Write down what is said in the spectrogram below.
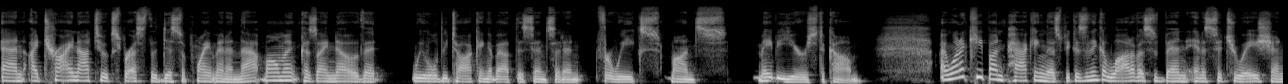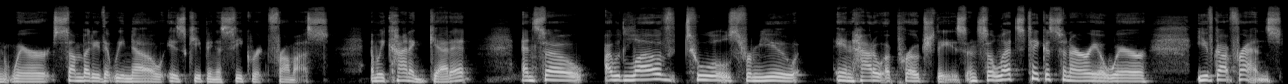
And I try not to express the disappointment in that moment because I know that we will be talking about this incident for weeks, months, maybe years to come. I want to keep unpacking this because I think a lot of us have been in a situation where somebody that we know is keeping a secret from us and we kind of get it. And so I would love tools from you in how to approach these. And so let's take a scenario where you've got friends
